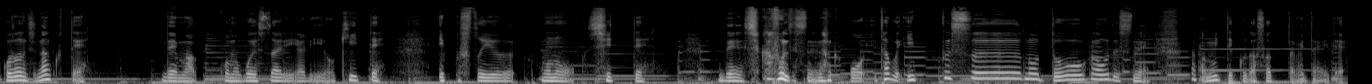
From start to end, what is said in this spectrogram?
ご存知なくてで、まあ、このボイスダイアリーを聞いてイップスというものを知ってでしかもですねなんかこう多分イップスの動画をですねなんか見てくださったみたいで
